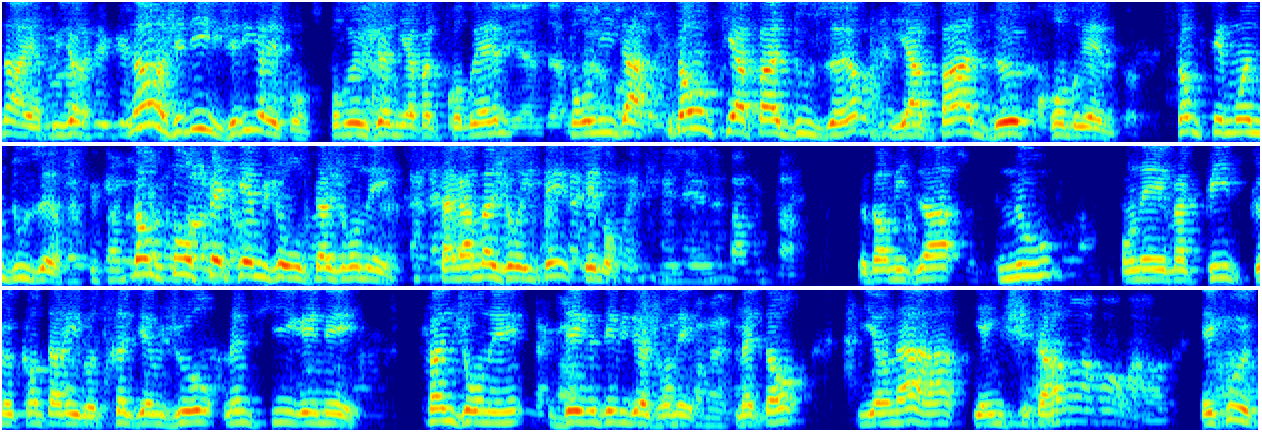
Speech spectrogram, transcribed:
Non, il y a plusieurs. Non, j'ai dit, j'ai dit la réponse. Pour le jeune, il n'y a pas de problème. Pour Nida, tant qu'il n'y a pas 12 heures, il n'y a pas de problème. Tant que c'est moins de 12 heures. Tant que ton septième jour ou ta journée, tu as la majorité, c'est bon. Le bar mitzvah, nous, on est MacPid que quand tu arrives au 13e jour, même s'il est né fin de journée, dès le début de la journée, maintenant, il y en a, il y a une chita. Écoute,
